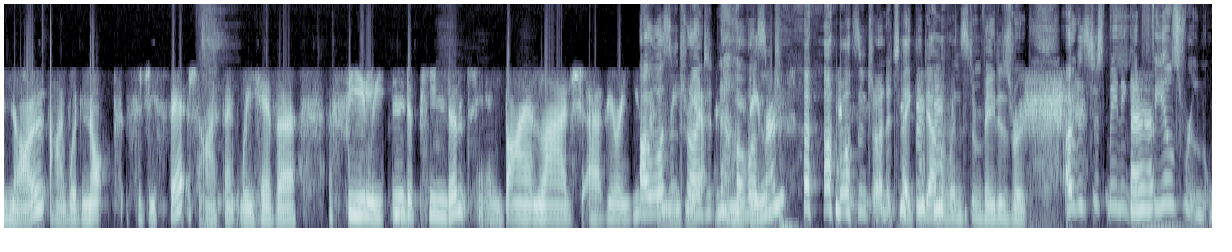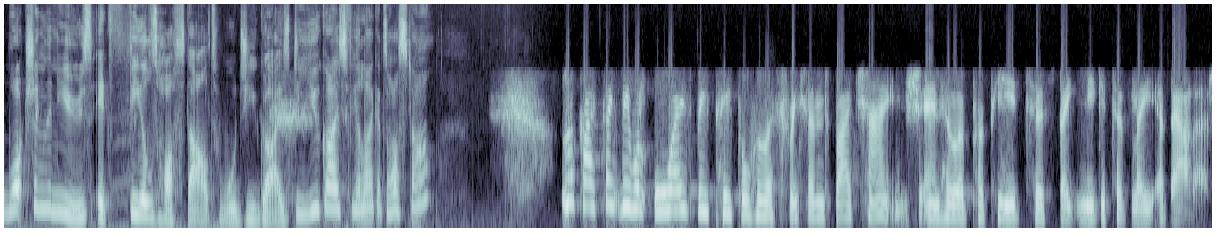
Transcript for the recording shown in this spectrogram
No, I would not suggest that. I think we have a, a fairly independent and by and large uh, very I wasn't trying to. No, I wasn't. I wasn't trying to take you down the Winston Peters route. I was just meaning it uh, feels watching the news. It feels hostile towards you guys. Do you guys feel like it's hostile? Look, I think there will always be people who are threatened by change and who are prepared to speak negatively about it.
